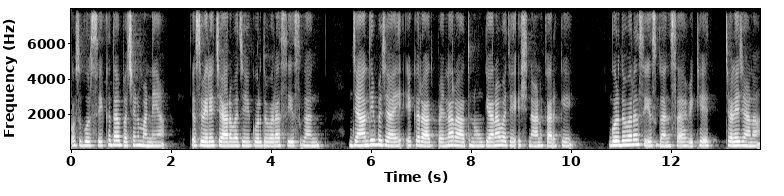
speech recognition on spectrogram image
ਉਸ ਗੁਰਸਿੱਖ ਦਾ ਬਚਨ ਮੰਨਿਆ, ਤੇ ਸਵੇਰੇ 4 ਵਜੇ ਗੁਰਦੁਆਰਾ ਸੀਸਗੰਜ ਜਾਣ ਦੀ ਬਜਾਏ ਇੱਕ ਰਾਤ ਪਹਿਲਾਂ ਰਾਤ ਨੂੰ 11 ਵਜੇ ਇਸ਼ਨਾਨ ਕਰਕੇ ਗੁਰਦੁਆਰਾ ਸੀਸਗੰਜ ਸਾਹਿਬ ਵਿਖੇ ਚਲੇ ਜਾਣਾ।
